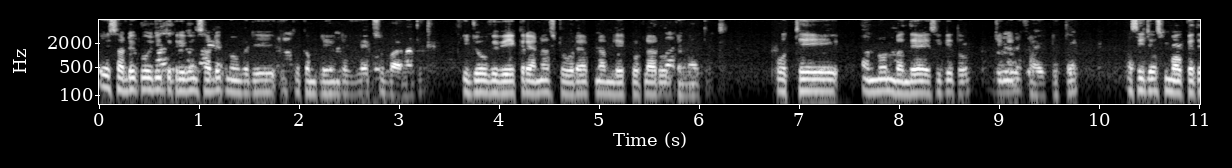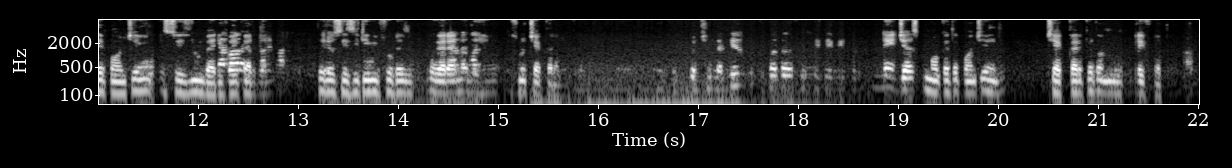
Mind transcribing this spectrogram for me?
ਇਹ ਸਾਡੇ ਕੋਲ ਜੀ ਤਕਰੀਬਨ 9:30 ਵਜੇ ਇੱਕ ਕੰਪਲੇਂਟ ਆਈ ਹੈ 112 ਤੇ ਕਿ ਜੋ ਵਿਵੇਕ ਕਰਿਆਨਾ ਸਟੋਰ ਹੈ ਆਪਣਾ ਮਲੇਰਕੋਟਲਾ ਰੋਡ ਕੰਨਾ ਤੇ। ਉੱਥੇ ਅਨਨੋਨ ਬੰਦੇ ਆਏ ਸੀਗੇ ਦੋ ਜਿਨ੍ਹਾਂ ਨੇ ਫਾਇਰ ਕੀਤਾ। ਅਸੀਂ ਜਸਟ ਮੌਕੇ ਤੇ ਪਹੁੰਚੇ ਹਾਂ ਇਸ ਚੀਜ਼ ਨੂੰ ਵੈਰੀਫਾਈ ਕਰਦੇ ਹਾਂ ਤੇ ਜੋ ਸੀਸੀਟੀਵੀ ਫੁਟੇਜ ਵਗੈਰਾ ਇਹਨਾਂ ਦੀ ਉਸ ਨੂੰ ਚੈੱਕ ਕਰਾਂਗੇ। ਕੁਝ ਲੱਗਿਆ? ਪਤਾ ਸੀਸੀਟੀਵੀ ਨਹੀਂ ਜਸਟ ਮੌਕੇ ਤੇ ਪਹੁੰਚੇ ਹਾਂ ਜੀ। ਚੈੱਕ ਕਰਕੇ ਤੁਹਾਨੂੰ ਬਰੀਫ ਕਰਦੇ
